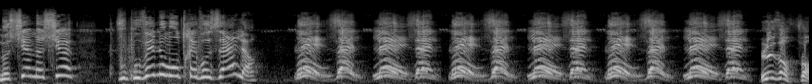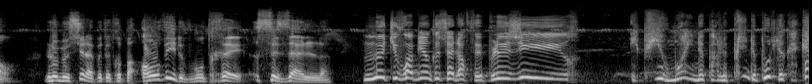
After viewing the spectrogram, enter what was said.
Monsieur, monsieur, vous pouvez nous montrer vos ailes Les ailes, les ailes, les ailes, les ailes, les ailes, les ailes Les enfants, le monsieur n'a peut-être pas envie de vous montrer ses ailes. Mais tu vois bien que ça leur fait plaisir. Et puis au moins, ils ne parlent plus de boules de caca.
